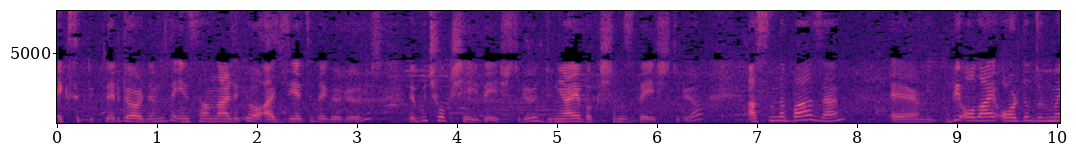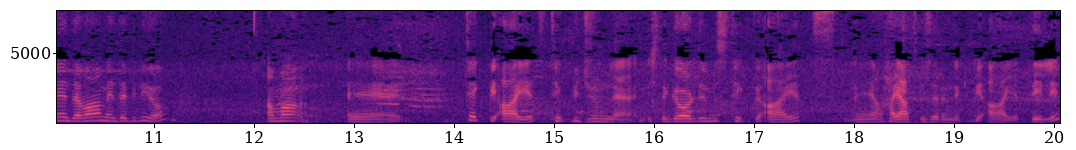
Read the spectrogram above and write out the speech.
eksiklikleri gördüğümüzde insanlardaki o acziyeti de görüyoruz ve bu çok şeyi değiştiriyor. Dünyaya bakışımızı değiştiriyor. Aslında bazen bir olay orada durmaya devam edebiliyor ama e, tek bir ayet, tek bir cümle, işte gördüğümüz tek bir ayet, e, hayat üzerindeki bir ayet, delil,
